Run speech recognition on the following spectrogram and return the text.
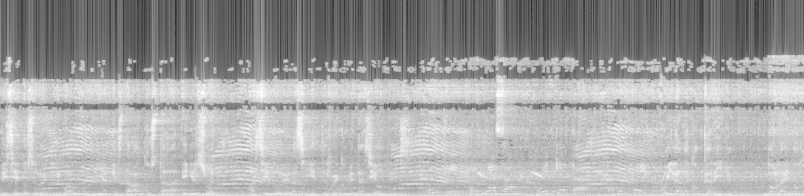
diciendo se lo entregó a una niña que estaba acostada en el suelo, haciéndole las siguientes recomendaciones. Cuídala con cariño, no la enojes.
